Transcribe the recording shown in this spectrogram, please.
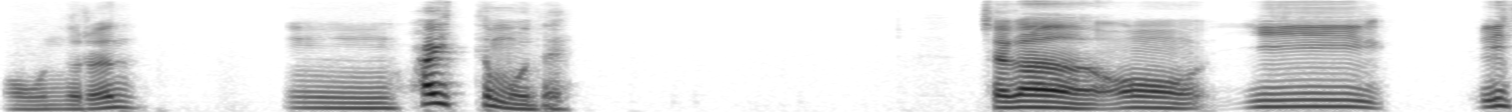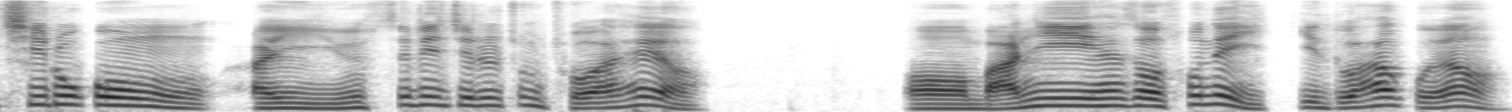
어 오늘은 음 화이트 모델 제가 어 이 H150i U 시리즈를 좀 좋아해요. 어 많이 해서 손에 익기도 하고요.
